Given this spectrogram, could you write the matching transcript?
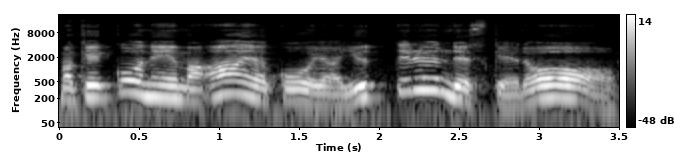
まあ、結構ね、まあ、ああやこうや言ってるんですけど、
